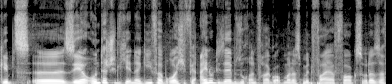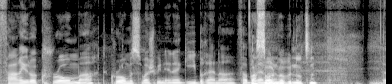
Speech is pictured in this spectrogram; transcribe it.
gibt's, äh, sehr unterschiedliche Energieverbräuche für ein und dieselbe Suchanfrage. Ob man das mit Firefox oder Safari oder Chrome macht. Chrome ist zum Beispiel ein Energiebrenner. Verbrenner. Was sollen wir benutzen? Äh,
